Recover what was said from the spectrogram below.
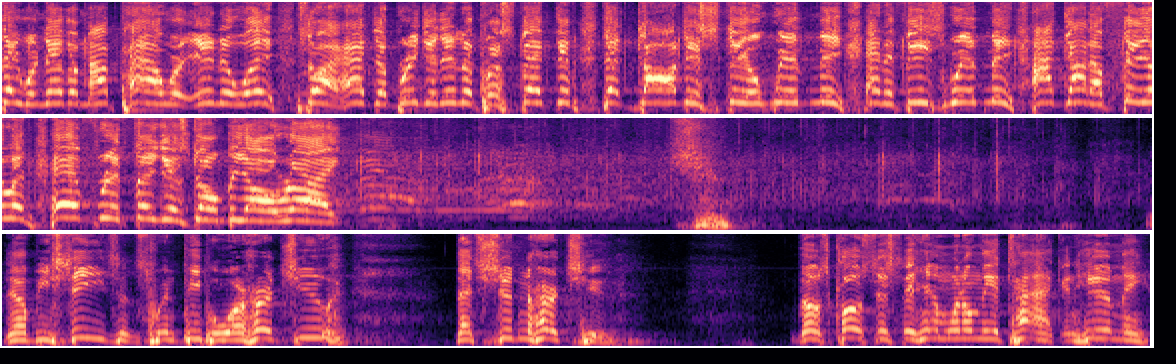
they were never my power anyway. So I had to to bring it into perspective that God is still with me. And if He's with me, I got a feeling everything is going to be all right. There'll be seasons when people will hurt you that shouldn't hurt you. Those closest to him went on the attack, and hear me.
